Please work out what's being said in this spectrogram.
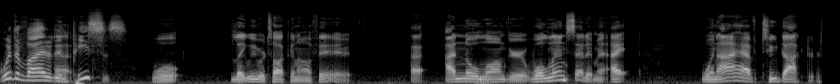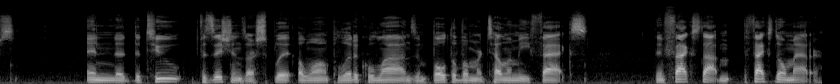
we're divided in pieces. Well, like we were talking off air, I, I no longer. Well, Lynn said it, man. I when I have two doctors, and the, the two physicians are split along political lines, and both of them are telling me facts, then facts stop. Facts don't matter.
